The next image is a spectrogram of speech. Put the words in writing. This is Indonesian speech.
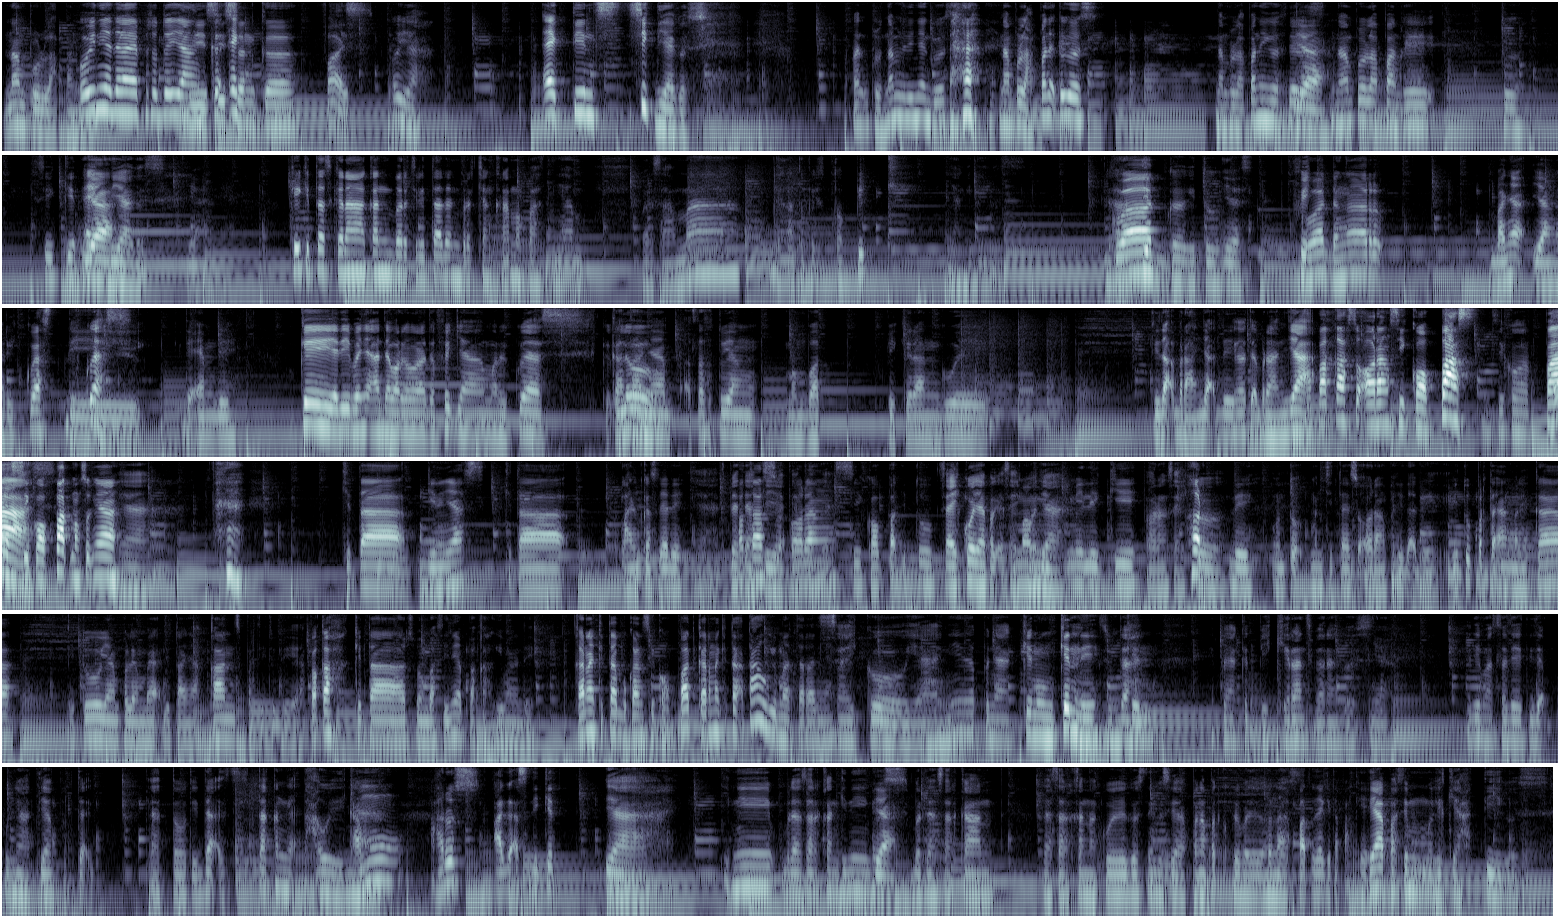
68. Oh ini adalah episode yang di ke season ke 5. Oh iya. Acting sick dia Gus. 46 intinya Gus. 68 itu Gus. 68 nih Gus. Dia. Gus. 68 Oke. Tuh. Sikin Iya. dia Gus. Ya. Oke kita sekarang akan bercerita dan bercengkrama pastinya bersama dengan topik-topik yang ini Gus. Gua- ke gitu. Yes. Fik. Gua dengar banyak yang request di Request. DM deh. Oke jadi banyak ada warga-warga The Fake yang merequest lo. Katanya salah satu yang membuat pikiran gue tidak beranjak deh. Tidak beranjak. Apakah seorang psikopas? Psikopat. Eh, psikopat maksudnya. Ya. Kita gini ya, kita lanjutkan saja deh. Ya, Apakah hati-hati, seorang hati-hati psikopat itu psycho ya pakai psycho aja. memiliki Orang psycho. hurt deh untuk mencintai seorang atau tidak deh? Itu pertanyaan mereka. Itu yang paling banyak ditanyakan seperti itu deh. Apakah kita harus membahas ini? Apakah gimana deh? Karena kita bukan psikopat, karena kita tahu gimana caranya. Psycho. Ya, ini penyakit Mungkin eh, deh, sudah mungkin. Penyakit pikiran sebenarnya, Gus. Ya. Jadi masalah dia tidak punya hati apa tidak atau tidak kita kan nggak tahu ini. Kamu harus agak sedikit ya ini berdasarkan gini Gus, Ya. berdasarkan berdasarkan aku ya Gus nih Gus ya pendapatku pribadi Gus. pendapat aja kita pakai. Dia pasti memiliki hati Gus.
